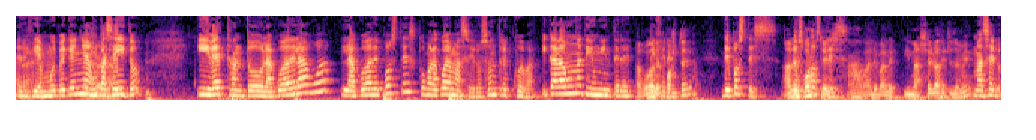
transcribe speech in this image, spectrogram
es Ah, decir, es muy pequeña, es un nada. Y ves tanto la cueva del agua, la cueva de postes, como la cueva de Masero. Son tres cuevas. Y cada una tiene un interés. ¿La cueva de diferente. póster? De postes. Ah, los de postes. Ah, vale, vale. ¿Y Masero has dicho también? Masero.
